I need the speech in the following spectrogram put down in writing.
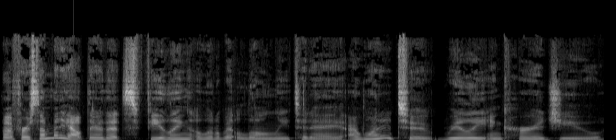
but for somebody out there that's feeling a little bit lonely today, I wanted to really encourage you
